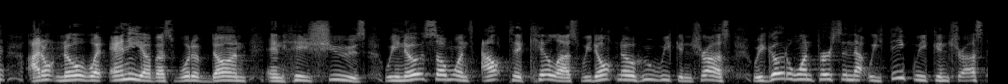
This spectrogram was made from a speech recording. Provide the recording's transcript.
I don't know what any of us would have done in his shoes. We know someone's out to kill us. We don't know who we can trust. We go to one person that we think we can trust.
